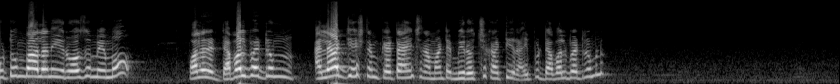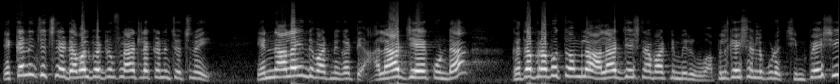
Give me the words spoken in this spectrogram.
కుటుంబాలని ఈరోజు మేము వాళ్ళని డబల్ బెడ్రూమ్ అలాట్ చేసినాం కేటాయించినాం. అంటే మీరు వచ్చి కట్టిరా ఇప్పుడు డబల్ బెడ్రూమ్లు ఎక్కడి నుంచి వచ్చినాయి డబల్ బెడ్రూమ్ ఫ్లాట్లు ఎక్కడి నుంచి వచ్చినాయి? ఎన్నాళ్ళైంది వాటిని కట్టి? అలాట్ చేయకుండా గత ప్రభుత్వంలో అలాట్ చేసిన వాటిని మీరు అప్లికేషన్లు కూడా చింపేసి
